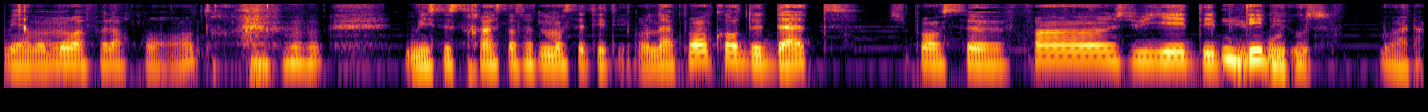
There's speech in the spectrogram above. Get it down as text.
Mais à un moment, il va falloir qu'on rentre. Mais ce sera certainement cet été. On n'a pas encore de date. Je pense euh, fin juillet, début, Début août. août. Voilà.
